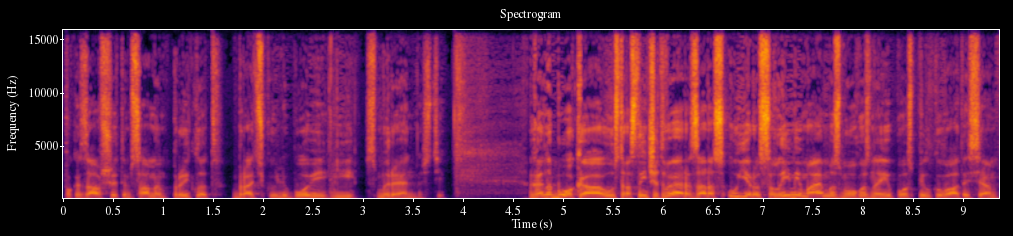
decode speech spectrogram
показавши тим самим приклад братської любові і смиренності. Ганна Бока у Страсний четвер зараз у Єрусалимі. Маємо змогу з нею поспілкуватися.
